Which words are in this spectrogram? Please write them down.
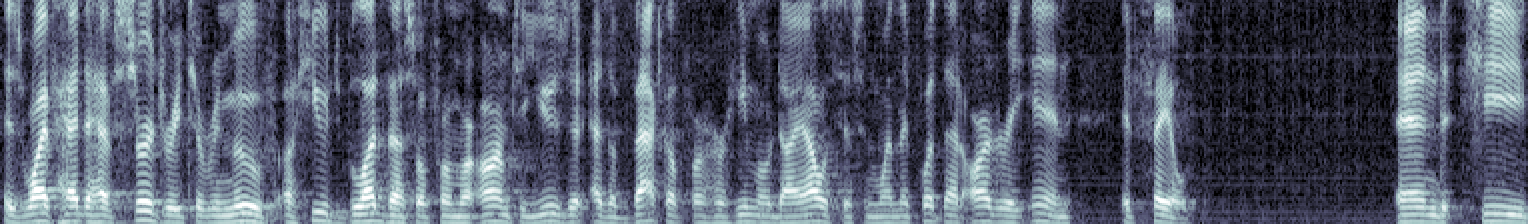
his wife had to have surgery to remove a huge blood vessel from her arm to use it as a backup for her hemodialysis, and when they put that artery in, it failed and he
